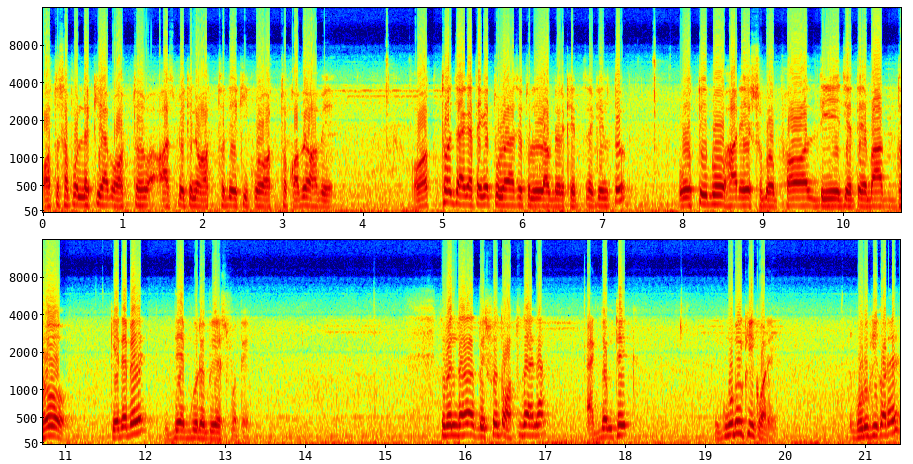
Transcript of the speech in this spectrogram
অর্থ সাফল্য কী হবে? অর্থ আসবে কিনা? অর্থ দিয়ে কী অর্থ কবে হবে? অর্থ জায়গা থেকে তুলে আছে তুললগ্নের ক্ষেত্রে কিন্তু অতীব হারে শুভ ফল দিয়ে যেতে বাধ্য। কে দেবে? দেবগুরু বৃহস্পতি। তুমি দাদা বৃহস্পতি অর্থ দেয় না। একদম ঠিক। গুরু কি করে? গুরু কি করে?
